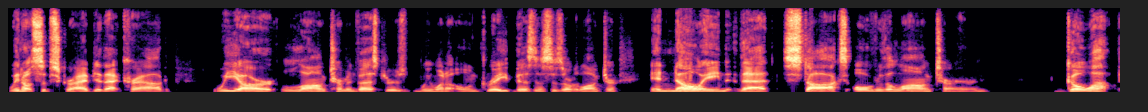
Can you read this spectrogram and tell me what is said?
we don't subscribe to that crowd. We are long-term investors. We want to own great businesses over the long term and knowing that stocks over the long term go up.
